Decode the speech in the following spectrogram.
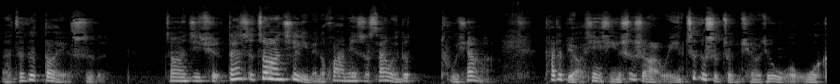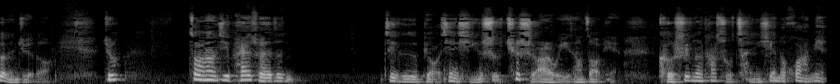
呃，这个倒也是的，照相机确，但是照相机里面的画面是三维的。图像啊，它的表现形式是二维，这个是准确的。就我我个人觉得啊，就照相机拍出来的这个表现形式确实二维一张照片，可是呢，它所呈现的画面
